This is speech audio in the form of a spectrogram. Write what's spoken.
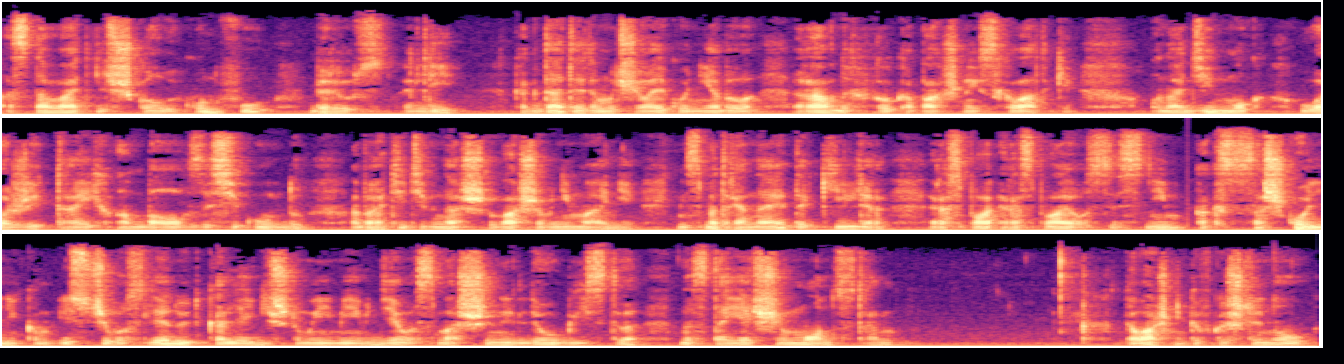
основатель школы кунг-фу Брюс Ли. Когда-то этому человеку не было равных в рукопашной схватке. Он один мог уложить троих амбалов за секунду. Обратите в наш, ваше внимание, несмотря на это, киллер распла расплавился с ним, как со школьником, из чего следует, коллеги, что мы имеем дело с машиной для убийства, настоящим монстром. Калашников кашлянул.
